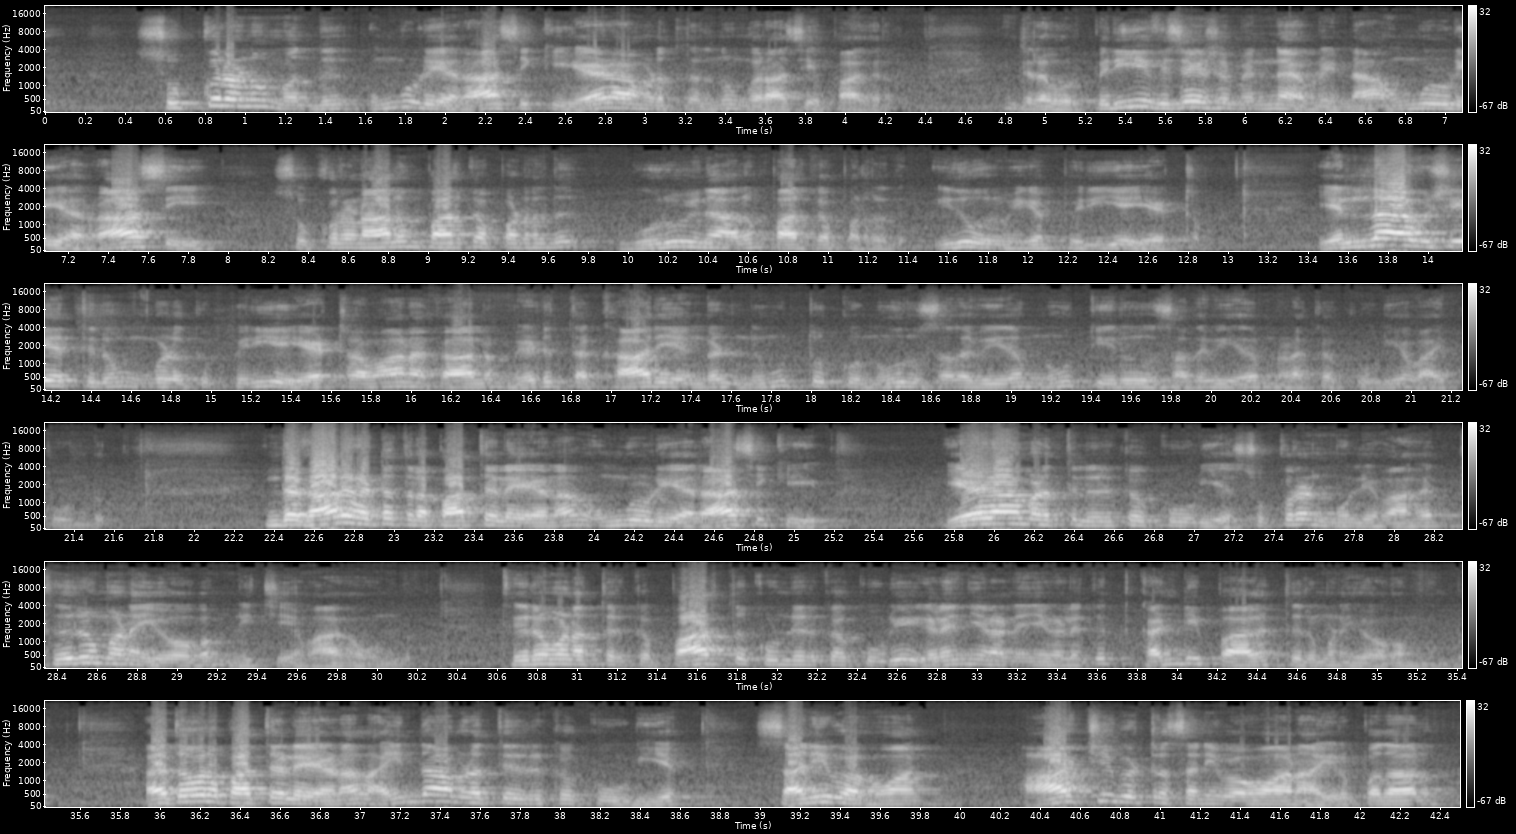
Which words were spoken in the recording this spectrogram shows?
சுக்கரனும் வந்து உங்களுடைய ராசிக்கு ஏழாம் இடத்துலேருந்து உங்கள் ராசியை பார்க்குறேன் இதில் ஒரு பெரிய விசேஷம் என்ன அப்படின்னா உங்களுடைய ராசி சுக்கரனாலும் பார்க்கப்படுறது குருவினாலும் பார்க்கப்படுறது. இது ஒரு மிகப்பெரிய ஏற்றம். எல்லா விஷயத்திலும் உங்களுக்கு பெரிய ஏற்றமான காலம் எடுத்த காரியங்கள் நிமித்துக்கு நூறு சதவீதம் நூற்றி இருபது சதவீதம் நடக்கக்கூடிய வாய்ப்பு உண்டு. இந்த காலகட்டத்தில் பார்த்தலையானால் உங்களுடைய ராசிக்கு ஏழாம் இடத்தில் இருக்கக்கூடிய சுக்கிரன் மூலியமாக திருமண யோகம் நிச்சயமாக உண்டு. திருமணத்திற்கு பார்த்து கொண்டிருக்கக்கூடிய இளைஞர் இளைஞர்களுக்கு கண்டிப்பாக திருமண யோகம் உண்டு. அது தவிர பார்த்தலையானால் ஐந்தாம் இடத்தில் இருக்கக்கூடிய சனி பகவான் ஆட்சி பெற்ற சனி பகவானாக இருப்பதாலும்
